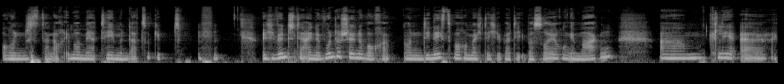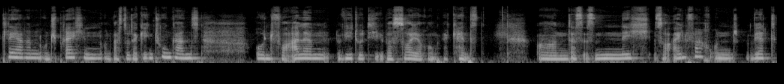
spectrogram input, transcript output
und es dann auch immer mehr Themen dazu gibt. Ich wünsche dir eine wunderschöne Woche und die nächste Woche möchte ich über die Übersäuerung im Magen ähm, äh, erklären und sprechen und was du dagegen tun kannst und vor allem, wie du die Übersäuerung erkennst. Und das ist nicht so einfach und wird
